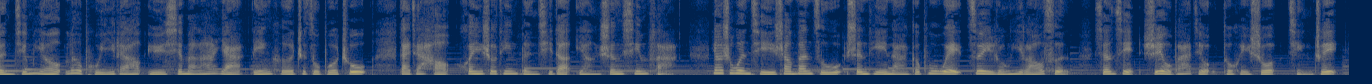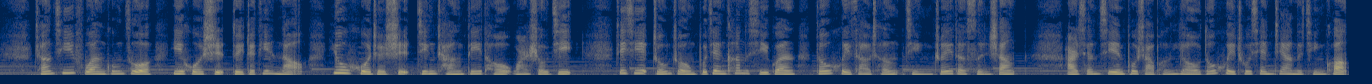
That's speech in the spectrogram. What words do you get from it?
本节目由乐普医疗与喜马拉雅联合制作播出。大家好，欢迎收听本期的养生心法。要是问起上班族身体哪个部位最容易劳损，相信十有八九都会说颈椎。长期伏案工作，亦或是对着电脑，又或者是经常低头玩手机，这些种种不健康的习惯都会造成颈椎的损伤。而相信不少朋友都会出现这样的情况，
